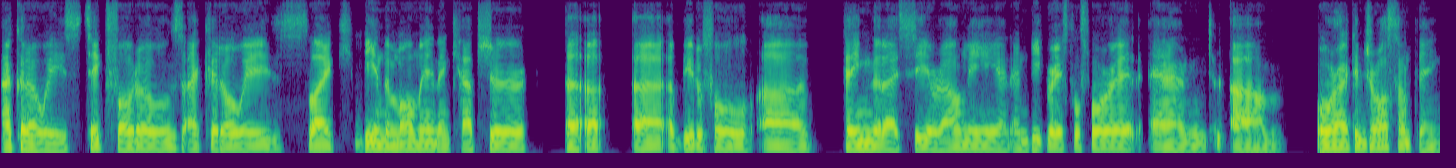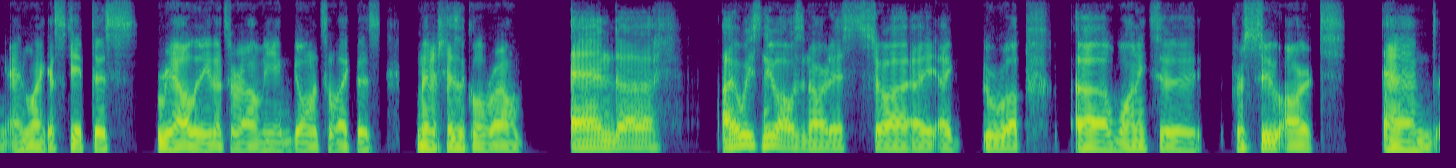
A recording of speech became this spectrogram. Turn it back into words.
I could always take photos. I could always like be in the moment and capture a, a, a beautiful uh, thing that I see around me and, and be grateful for it. And, um, or I can draw something and like escape this reality that's around me and go into like this metaphysical realm. And, uh, I always knew I was an artist. So I, I grew up, uh, wanting to pursue art. And,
